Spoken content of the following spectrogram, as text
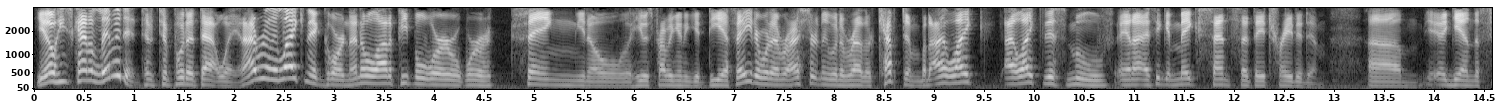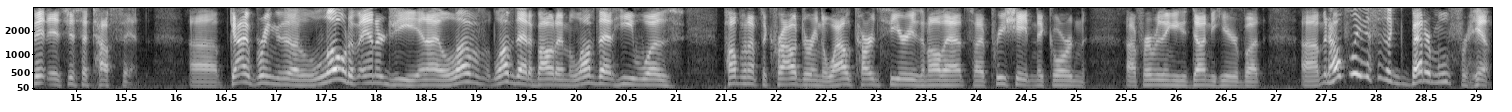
you know, he's kind of limited to, to put it that way. And I really like Nick Gordon. I know a lot of people were were saying, you know, he was probably going to get DFA'd or whatever. I certainly would have rather kept him, but I like I like this move, and I think it makes sense that they traded him. Um, again, the fit is just a tough fit. Uh, guy brings a load of energy, and I love love that about him. Love that he was pumping up the crowd during the wild card series and all that. So I appreciate Nick Gordon uh, for everything he's done here, but. Um, and hopefully this is a better move for him.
